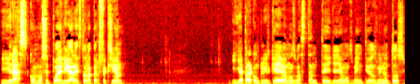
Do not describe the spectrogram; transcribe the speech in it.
Y dirás, ¿cómo se puede ligar esto a la perfección? Y ya para concluir que ya llevamos bastante, ya llevamos 22 minutos.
